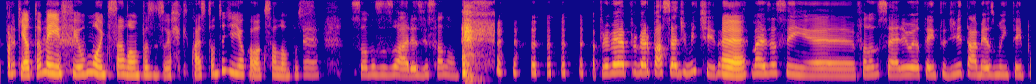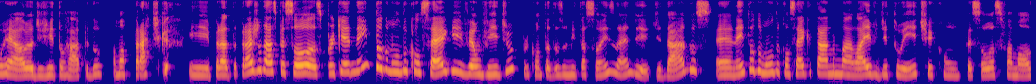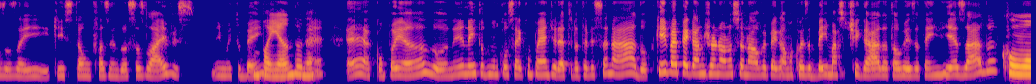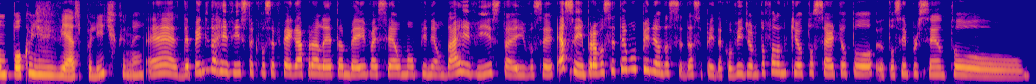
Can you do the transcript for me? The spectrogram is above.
Porque eu também enfio um monte de salompas. Acho que quase todo dia eu coloco salompas. É. Somos usuárias de Salompas. o primeiro, primeiro passo é admitir, né? É. Mas assim, é, falando sério, eu tento digitar mesmo em tempo real, eu digito rápido, é uma prática. E pra ajudar as pessoas, porque nem todo mundo consegue ver um vídeo por conta das limitações, né, de, de dados. É, nem todo mundo consegue estar numa live de Twitch com pessoas famosas aí que estão fazendo essas lives. E muito bem Acompanhando, né? né? É, acompanhando. Nem, nem todo mundo consegue acompanhar direto da TV Senado. Quem vai pegar no Jornal Nacional vai pegar uma coisa bem mastigada, talvez até enviesada. Com um pouco de viés político, né? É, depende da revista que você pegar pra ler também, vai ser uma opinião da revista e você. É assim, pra você ter uma opinião da, da CPI da Covid, eu não tô falando que eu tô certa, eu tô, eu tô 100%.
